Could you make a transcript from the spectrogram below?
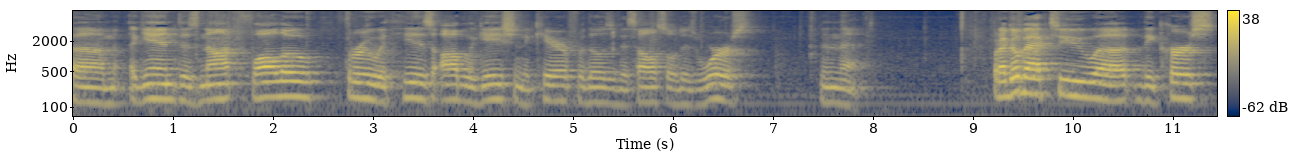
um, again, does not follow through with his obligation to care for those of his household is worse than that. But I go back to uh, the curse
